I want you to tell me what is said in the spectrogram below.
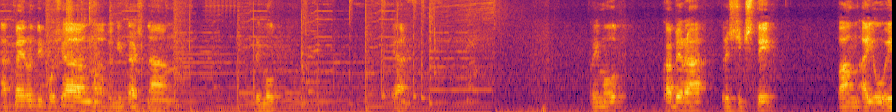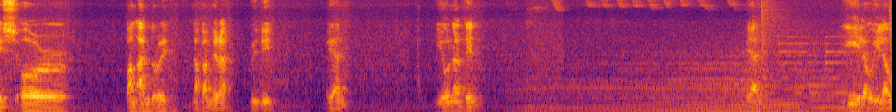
At mayroon din po siyang mga ka-guitars ng remote. Yan. Remote, camera, 360, pang iOS or pang Android na camera. Pwede. Ayan. i-on natin. Ayan. Iilaw-ilaw.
